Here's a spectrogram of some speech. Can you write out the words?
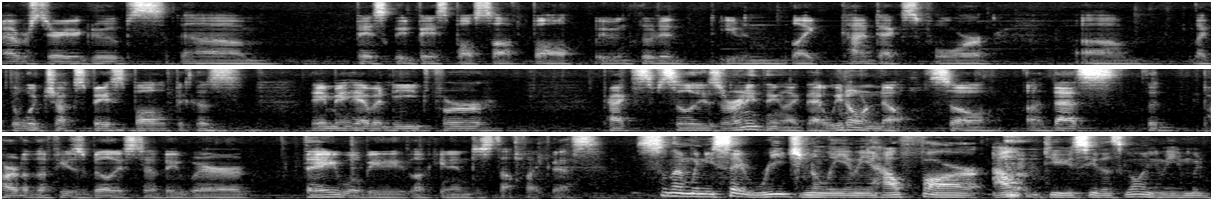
Area groups, um, basically baseball, softball. We've included even like contacts for um, like the Woodchucks baseball because they may have a need for practice facilities or anything like that. We don't know. So uh, that's the part of the feasibility study where they will be looking into stuff like this. So then, when you say regionally, I mean, how far out do you see this going? I mean, would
